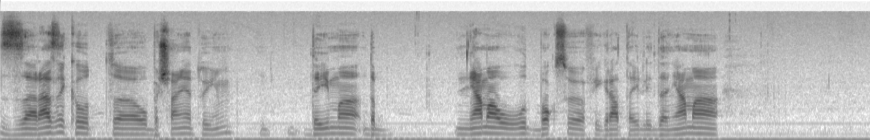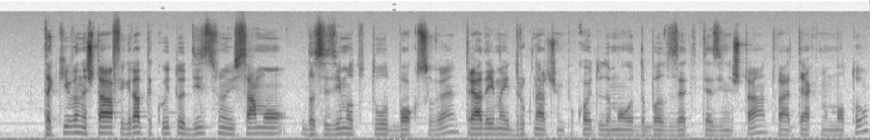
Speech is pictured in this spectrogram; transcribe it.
за разлика от а, обещанието им да има да няма лутбоксове в играта или да няма такива неща в играта, които единствено и само да се взимат от лутбоксове. Трябва да има и друг начин, по който да могат да бъдат взети тези неща. Това е тяхно мото.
